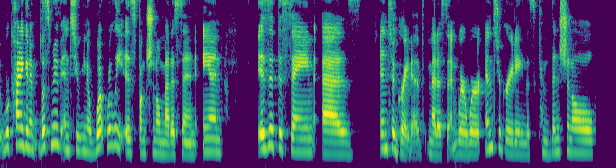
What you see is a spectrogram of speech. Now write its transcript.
we're kind of going to let's move into, you know, what really is functional medicine and is it the same as integrative medicine where we're integrating this conventional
